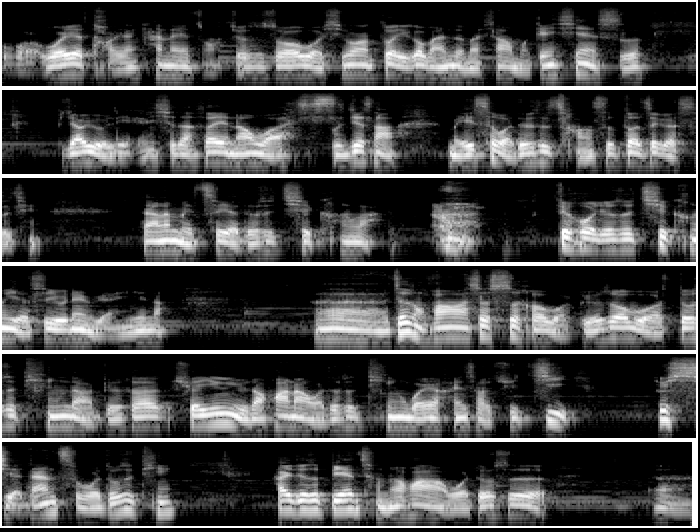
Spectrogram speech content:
我我也讨厌看那种，就是说我希望做一个完整的项目，跟现实比较有联系的，所以呢，我 实际上每一次我都是尝试做这个事情，当然每次也都是弃坑了，最后就是弃坑也是有点原因的。呃，这种方法是适合我。比如说，我都是听的。比如说学英语的话呢，我都是听，我也很少去记，就写单词，我都是听。还有就是编程的话，我都是，嗯，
